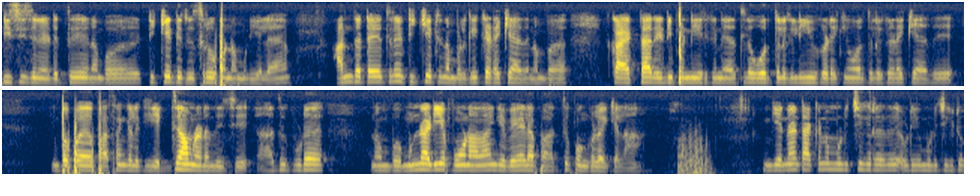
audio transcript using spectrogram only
டிசிஷன் எடுத்து நம்ம டிக்கெட்டு ரிசர்வ் பண்ண முடியலை. அந்த டயத்தில் டிக்கெட்டு நம்மளுக்கு கிடைக்காது. நம்ம கரெக்டாக ரெடி பண்ணியிருக்க நேரத்தில் ஒருத்தருக்கு லீவு கிடைக்கும் ஒருத்தருக்கு கிடைக்காது. இப்போ ப பசங்களுக்கு எக்ஸாம் நடந்துச்சு. அது கூட நம்ம முன்னாடியே போனால் தான் இங்கே வேலை பார்த்து பொங்கல் வைக்கலாம். இங்கே என்ன டக்குன்னு முடிச்சுக்கிறது? அப்படியே முடிச்சுக்கிட்டு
